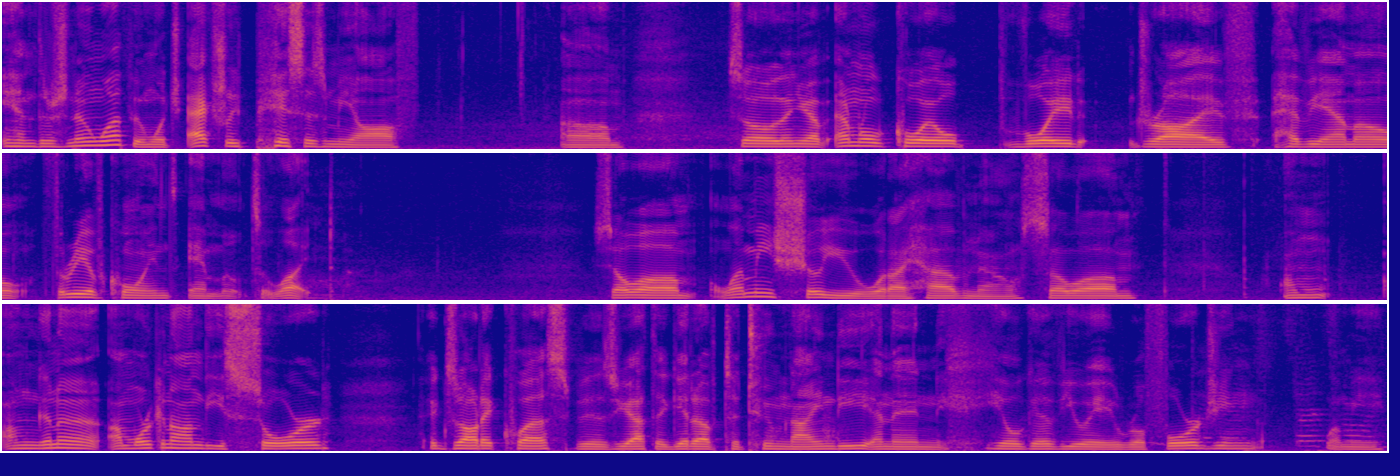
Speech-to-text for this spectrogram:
and there's no weapon, which actually pisses me off. Um so then you have emerald coil, void drive, heavy ammo, three of coins, and motes of light. So um let me show you what I have now. So um I'm I'm gonna I'm working on the sword exotic quest because you have to get up to 290 and then he'll give you a reforging. Let me.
